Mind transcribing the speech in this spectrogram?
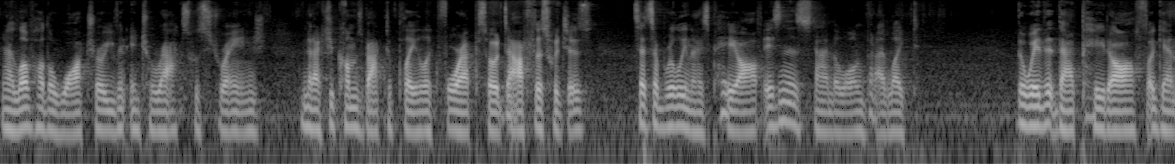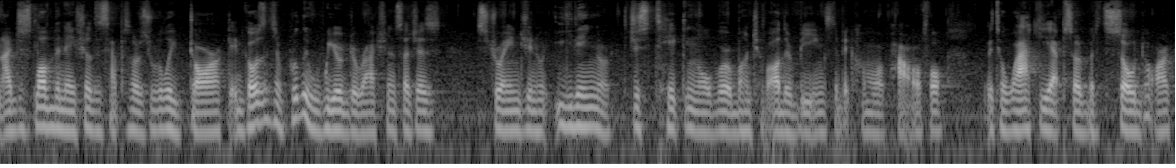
And I love how the Watcher even interacts with Strange, and that actually comes back to play like four episodes after this, which is sets up really nice payoff. Isn't a standalone, but I liked the way that that paid off. Again, I just love the nature of this episode. It's really dark. It goes in some really weird directions, such as Strange, you know, eating or just taking over a bunch of other beings to become more powerful. It's a wacky episode, but it's so dark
